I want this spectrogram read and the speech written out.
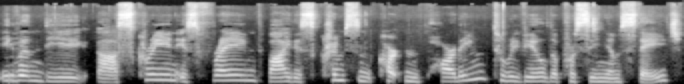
even the uh, screen is framed by this crimson curtain parting to reveal the proscenium stage.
